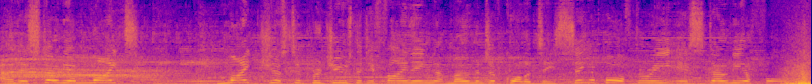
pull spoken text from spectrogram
And Estonia might, might just have produced the defining moment of quality. Singapore 3, Estonia 4.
